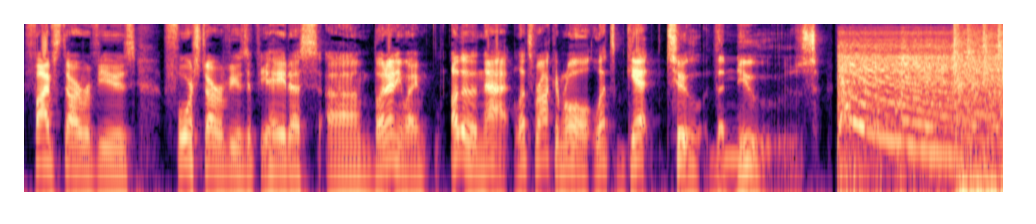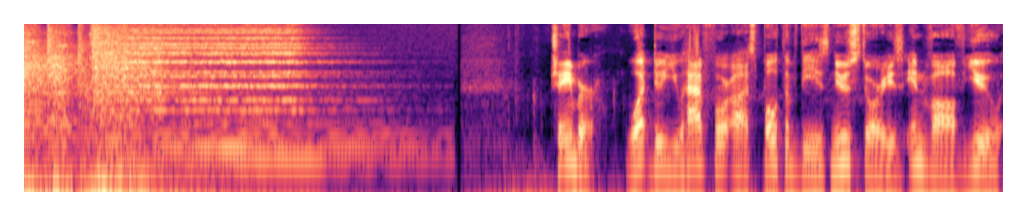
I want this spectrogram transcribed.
Five star reviews, four star reviews if you hate us. Um, but anyway, other than that, let's rock and roll. Let's get to the news. Chamber, what do you have for us? Both of these news stories involve you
